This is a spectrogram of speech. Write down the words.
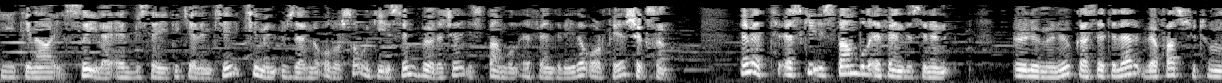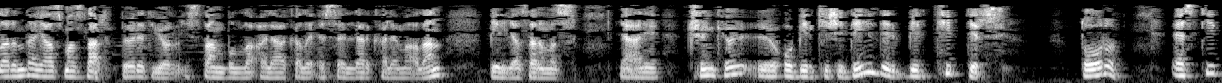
itinası ile elbiseyi dikelim ki kimin üzerine olursa o giysin böylece İstanbul Efendiliği de ortaya çıksın. Evet eski İstanbul Efendisi'nin ölümünü gazeteler vefat sütunlarında yazmazlar. Böyle diyor İstanbul'la alakalı eserler kaleme alan bir yazarımız. Yani çünkü e, o bir kişi değildir, bir tiptir. Doğru. Eski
